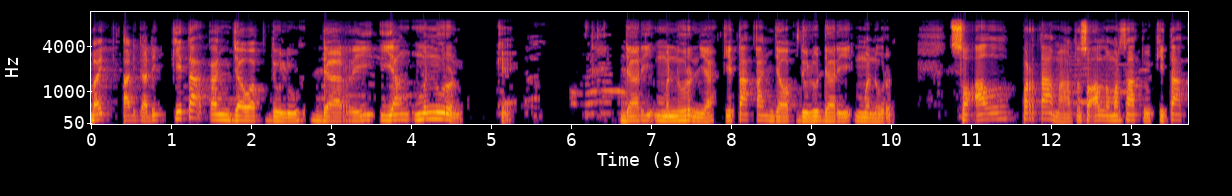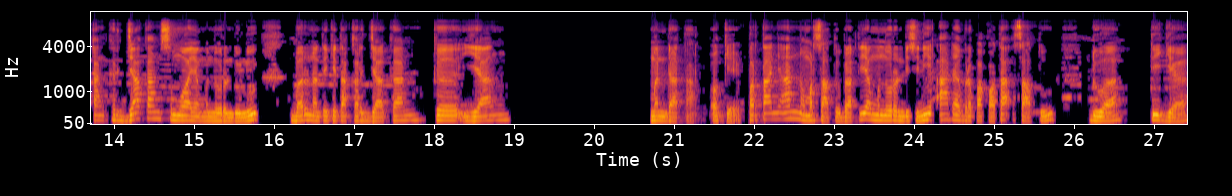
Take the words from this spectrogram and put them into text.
Baik, adik-adik, kita akan jawab dulu dari yang menurun. Oke. Dari menurun ya, kita akan jawab dulu dari menurun. Soal pertama atau soal nomor satu, kita akan kerjakan semua yang menurun dulu, baru nanti kita kerjakan ke yang mendatar. Oke, pertanyaan nomor satu, berarti yang menurun di sini ada berapa kotak? Satu, dua, tiga,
